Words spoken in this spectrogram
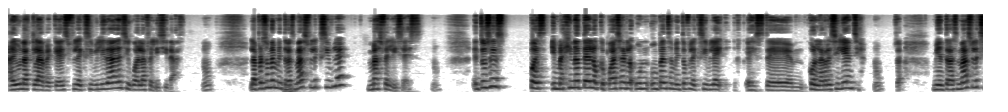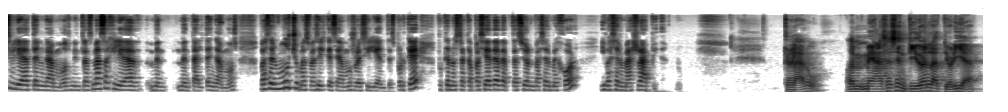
hay una clave que es flexibilidad es igual a felicidad, ¿no? La persona mientras más flexible, más feliz es, ¿no? Entonces, pues imagínate lo que puede ser un, pensamiento flexible este, con la resiliencia, ¿no? O sea, mientras más flexibilidad tengamos, mientras más agilidad mental tengamos, va a ser mucho más fácil que seamos resilientes. ¿Por qué? Porque nuestra capacidad de adaptación va a ser mejor y va a ser más rápida. Claro. O sea, me hace sentido en la teoría.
